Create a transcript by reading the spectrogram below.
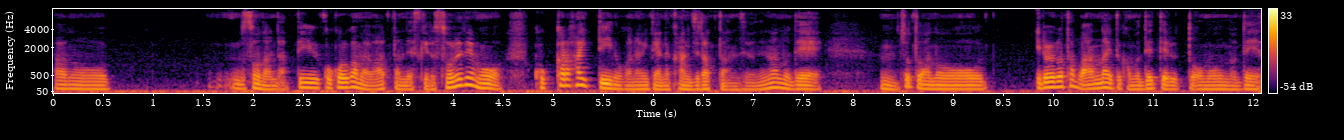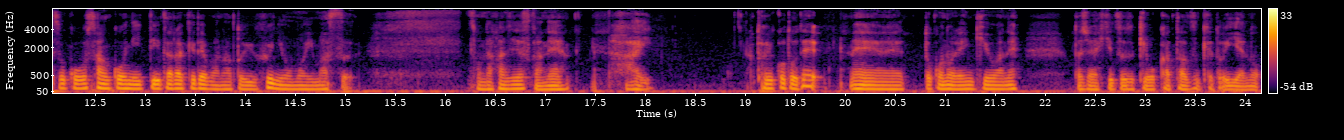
あのそうなんだっていう心構えはあったんですけどそれでもこっから入っていいのかなみたいな感じだったんですよね。なので、うん、ちょっとあのいろいろ多分案内とかも出てると思うのでそこを参考に行っていただければなというふうに思います。そんな感じですかね。はい。ということでえー、っとこの連休はね私は引き続きお片付けと家の、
